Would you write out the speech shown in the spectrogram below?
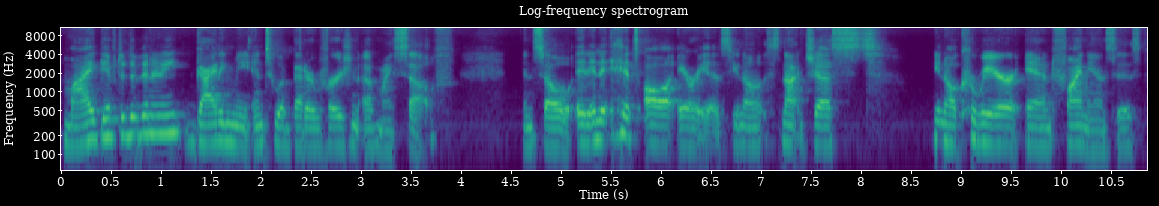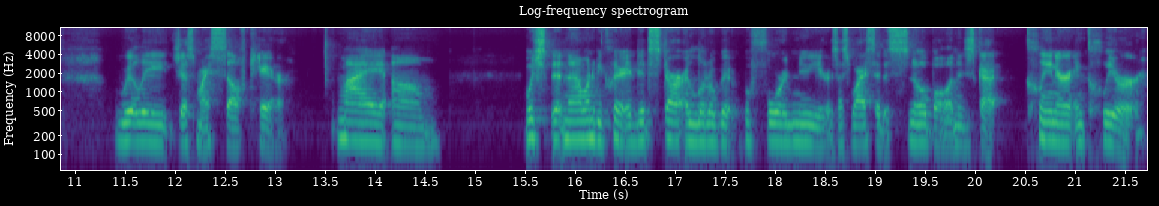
my gift of divinity guiding me into a better version of myself. And so, and, and it hits all areas, you know, it's not just, you know, career and finances, really just my self care. My, um, which, and I want to be clear, it did start a little bit before New Year's. That's why I said it's snowball and it just got cleaner and clearer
